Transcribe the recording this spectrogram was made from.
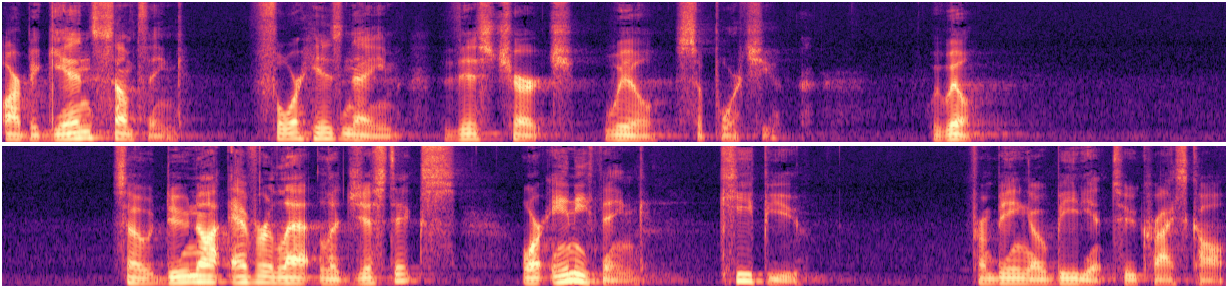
or begin something for His name, this church will support you. We will. So do not ever let logistics or anything keep you from being obedient to Christ's call.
